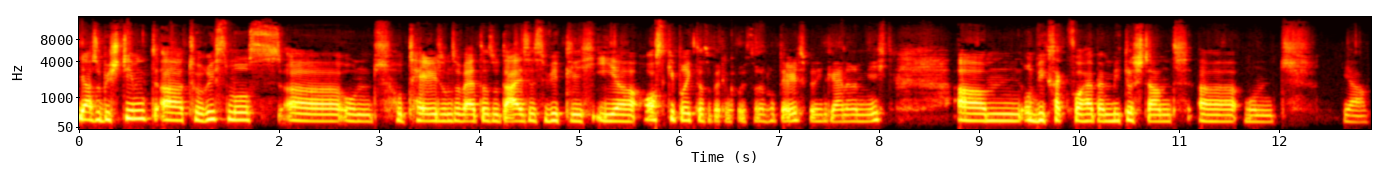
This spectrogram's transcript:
Ja, also bestimmt äh, Tourismus äh, und Hotels und so weiter. Also da ist es wirklich eher ausgeprägt, also bei den größeren Hotels, bei den kleineren nicht. Ähm, und wie gesagt, vorher beim Mittelstand äh, und ja,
